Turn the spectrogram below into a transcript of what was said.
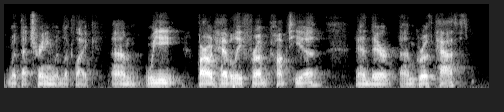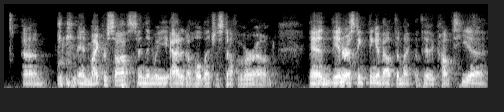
what that training would look like. Um, we borrowed heavily from CompTIA and their um, growth path um, and Microsoft's, and then we added a whole bunch of stuff of our own. And the interesting thing about the the CompTIA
